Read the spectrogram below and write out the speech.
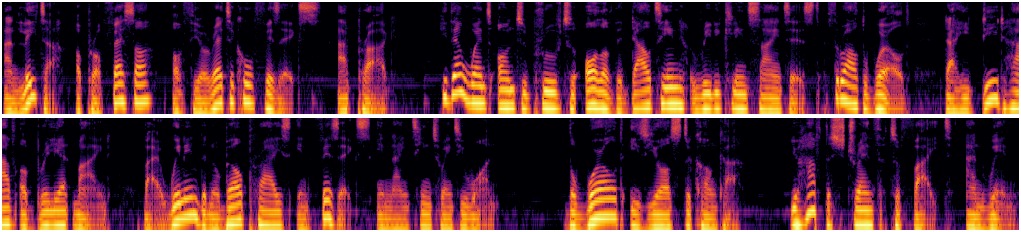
and later a professor of theoretical physics at Prague. He then went on to prove to all of the doubting, ridiculing scientists throughout the world that he did have a brilliant mind by winning the Nobel Prize in Physics in 1921. The world is yours to conquer. You have the strength to fight and win.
